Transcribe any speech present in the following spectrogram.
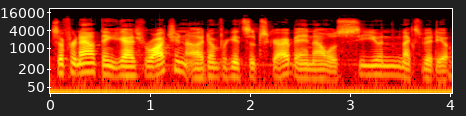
So for now, thank you guys for watching. Uh, don't forget to subscribe, and I will see you in the next video.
